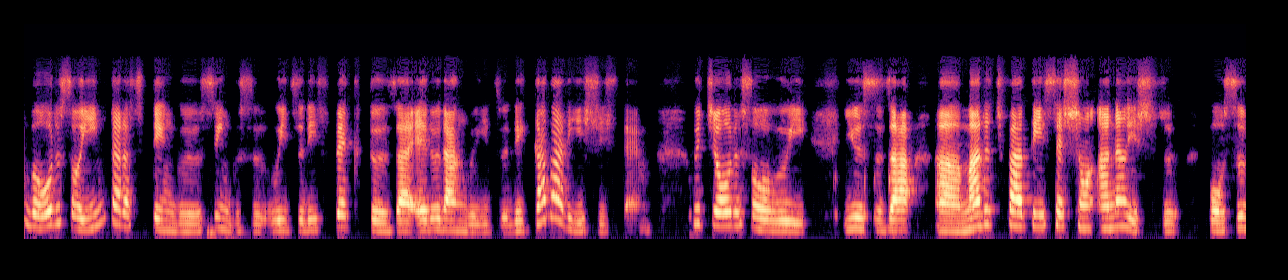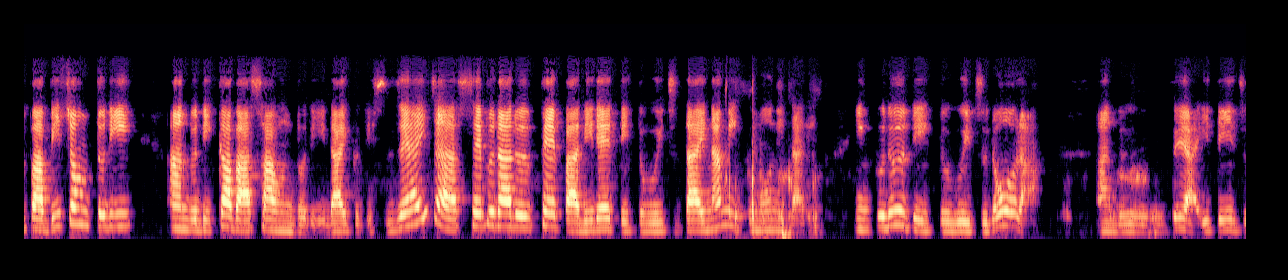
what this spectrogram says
of also interesting things with respect to the LLang is recovery system, which also we use the uh, multi-party session analysis for supervision tree and recover soundly like this. There is a several paper related with dynamic monitoring, including with LoRa, and where it is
